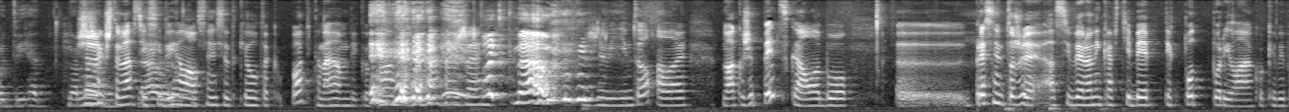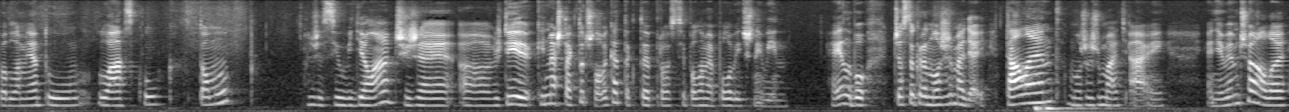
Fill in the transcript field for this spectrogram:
poď dvíhať normálne. Že 14 si dvíhala 80 kg, tak poď k nám, ty že, Poď k nám. že vidím to, ale no akože pecka, lebo Uh, presne to, že asi Veronika v tebe tak podporila ako keby podľa mňa tú lásku k tomu, že si uvidela, čiže uh, vždy, keď máš takto človeka, tak to je proste podľa mňa polovičný vin. Hej, lebo častokrát môžeš mať aj talent, môžeš mať aj, ja neviem čo, ale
